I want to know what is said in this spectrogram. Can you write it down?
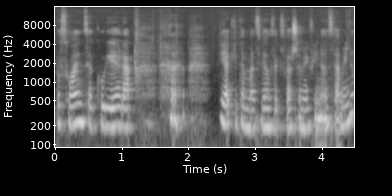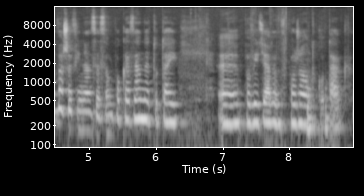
posłańca, kuriera. Jaki to ma związek z Waszymi finansami? No, Wasze finanse są pokazane tutaj, e, powiedziałabym, w porządku, tak?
